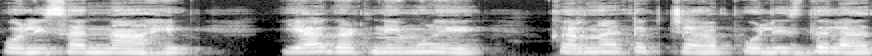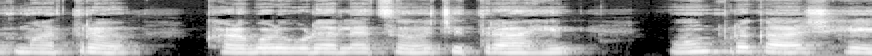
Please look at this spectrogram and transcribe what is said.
पोलिसांना आहे. या घटनेमुळे कर्नाटकच्या पोलीस दलात मात्र खळबळ उडाल्याचं चित्र आहे. ओमप्रकाश हे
